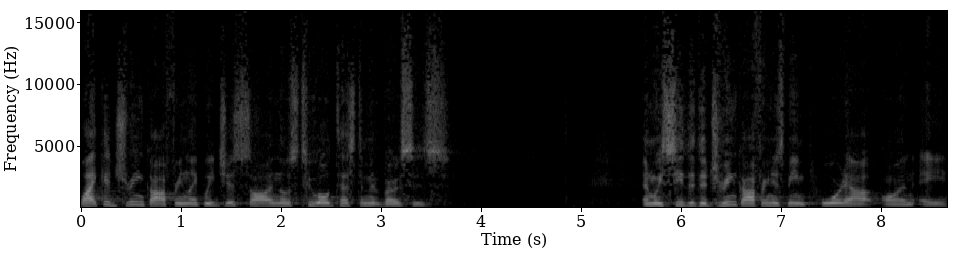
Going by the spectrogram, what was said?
like a drink offering, like we just saw in those two Old Testament verses. And we see that the drink offering is being poured out on a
